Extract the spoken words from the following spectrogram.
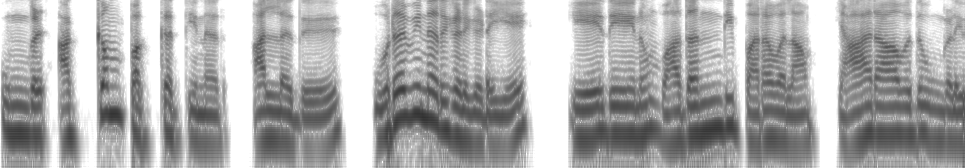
உங்கள் அக்கம் பக்கத்தினர் அல்லது உறவினர்களிடையே ஏதேனும் வதந்தி பரவலாம். யாராவது உங்களை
